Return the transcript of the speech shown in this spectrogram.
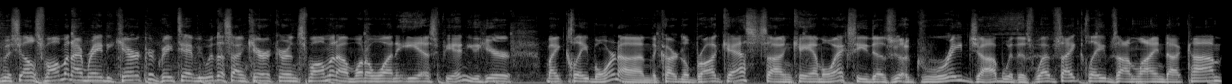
Michelle Smallman, I'm Randy Karraker. Great to have you with us on Karraker and Smallman on 101 ESPN. You hear Mike Claiborne on the Cardinal broadcasts on KMOX. He does a great job with his website, claibsonline.com,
